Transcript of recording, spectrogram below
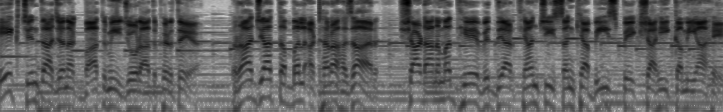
एक चिंताजनक बातमी जोरात फिरते। राज्यात तब्बल अठरा हज़ार शाळांमध्ये विद्यार्थ्यांची संख्या वीस पेक्षाही कमी आहे।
